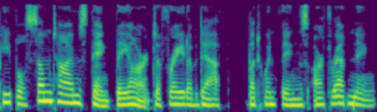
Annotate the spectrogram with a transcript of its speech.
People sometimes think they aren't afraid of death, but when things are threatening,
